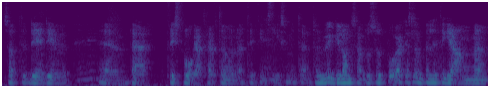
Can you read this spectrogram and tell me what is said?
Så att det, det, eh, det här friskt vågat hälften vunnet, det finns liksom inte. Utan du bygger långsamt och så påverkar slumpen lite grann men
